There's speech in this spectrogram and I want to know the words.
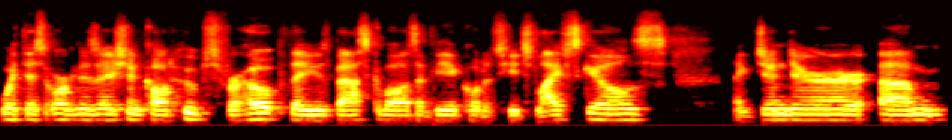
with this organization called Hoops for Hope. They use basketball as a vehicle to teach life skills like gender, um,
